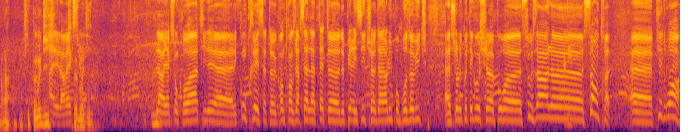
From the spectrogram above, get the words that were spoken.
voilà, un petit peu, Maudit. Allez, la un petit peu réaction. maudit. La réaction croate, il est, euh, elle est contrée cette grande transversale, la tête euh, de Perisic derrière lui pour Brozovic sur le côté gauche pour Souza, le centre, euh, pied droit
